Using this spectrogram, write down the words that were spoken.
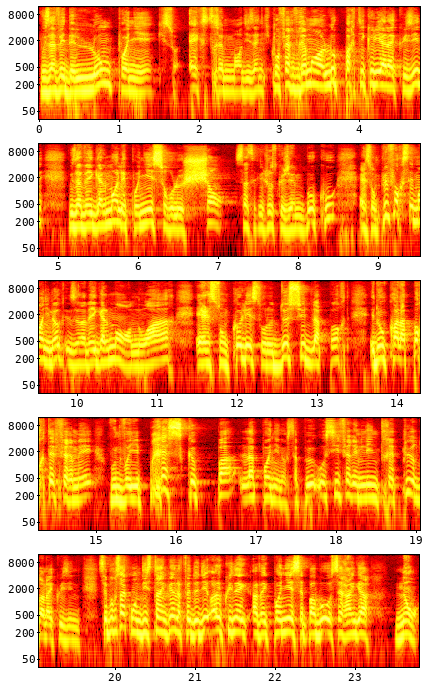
vous avez des longues poignées qui sont extrêmement design, qui confèrent vraiment un look particulier à la cuisine. Vous avez également les poignées sur le champ. Ça, c'est quelque chose que j'aime beaucoup. Elles sont plus forcément en inox, vous en avez également en noir et elles sont collées sur le dessus de la porte. Et donc, quand la porte est fermée, vous ne voyez presque pas la poignée. Donc, ça peut aussi faire une ligne très pure dans la cuisine. C'est pour ça qu'on distingue bien le fait de dire, oh, cuisine avec poignée, c'est pas beau, c'est ringard. Non,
